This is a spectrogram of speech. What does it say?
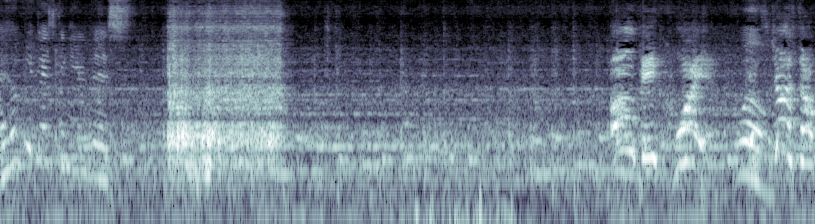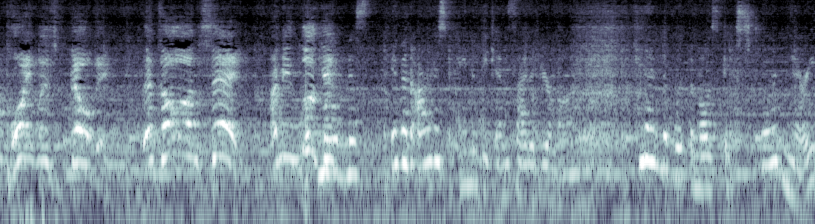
I hope you guys can hear this. Oh, be quiet! Whoa. It's just a pointless building! That's all I'm saying! I mean, look at. Magnus, if an artist painted the inside of your mind, he'd end up with the most extraordinary.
